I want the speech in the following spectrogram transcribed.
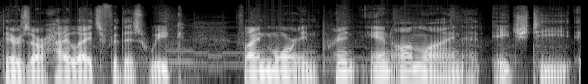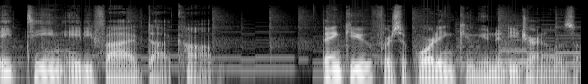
There's our highlights for this week. Find more in print and online at ht1885.com. Thank you for supporting community journalism.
